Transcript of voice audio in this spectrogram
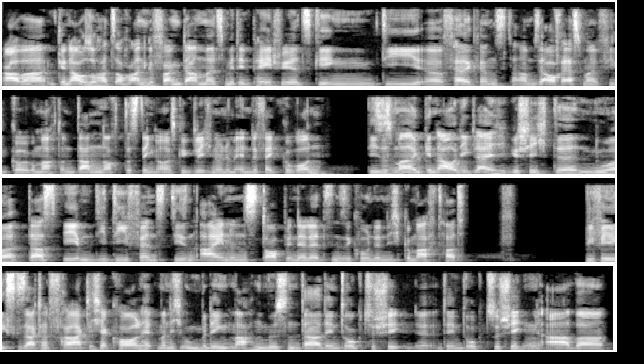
Aber genauso hat es auch angefangen damals mit den Patriots gegen die äh, Falcons. Da haben sie auch erstmal ein Field Goal gemacht und dann noch das Ding ausgeglichen und im Endeffekt gewonnen. Dieses Mal genau die gleiche Geschichte, nur dass eben die Defense diesen einen Stop in der letzten Sekunde nicht gemacht hat. Wie Felix gesagt hat, fraglicher Call hätte man nicht unbedingt machen müssen, da den Druck zu schicken, äh, den Druck zu schicken, aber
